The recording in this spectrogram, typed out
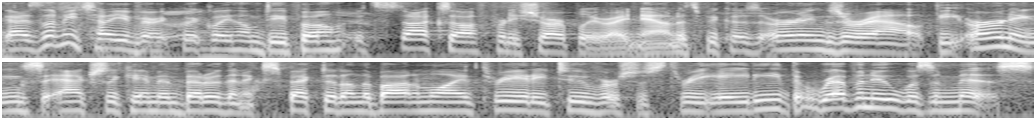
Guys, let me tell you very quickly Home Depot, its stock's off pretty sharply right now, and it's because earnings are out. The earnings actually came in better than expected on the bottom line, 382 versus 380. The revenue was a miss,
